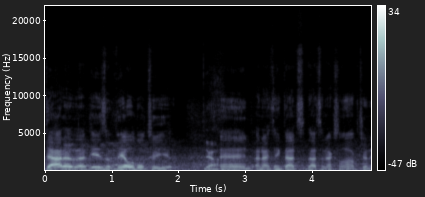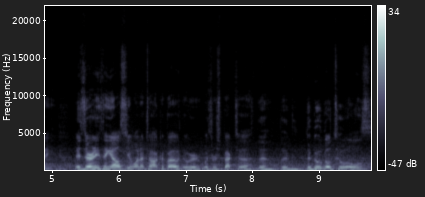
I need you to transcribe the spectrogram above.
data that is available to you. Yeah And and I think that's that's an excellent opportunity. Is there anything else you want to talk about with respect to the, the, the Google tools?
